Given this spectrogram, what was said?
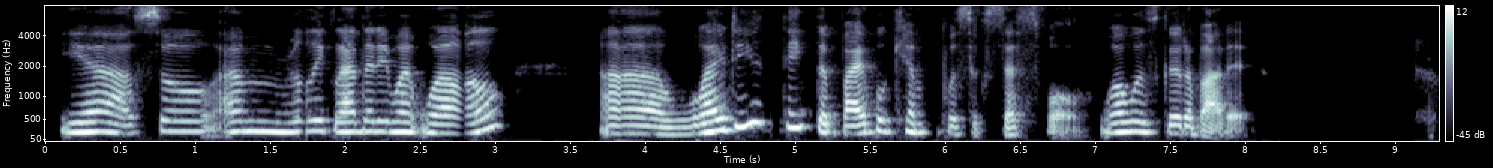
Yeah, so I'm really glad that it went well. Uh, why do you think the Bible camp was successful? What was good about it?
